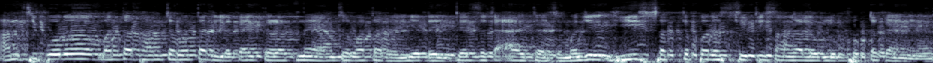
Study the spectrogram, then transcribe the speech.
आमची पोरं म्हणतात आमच्या म्हातारीला काही कळत नाही. आमचं म्हातारं येत त्याचं काय ऐकायचं? म्हणजे ही सत्य परिस्थिती सांगायला लागलो. खोटं काय नाही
